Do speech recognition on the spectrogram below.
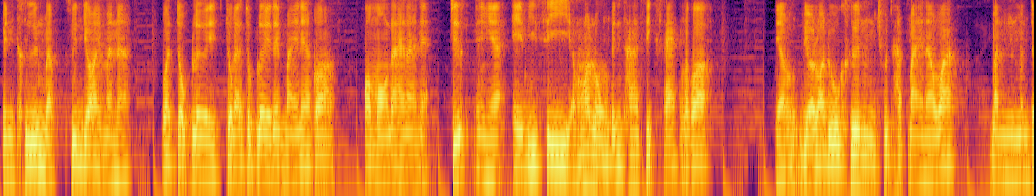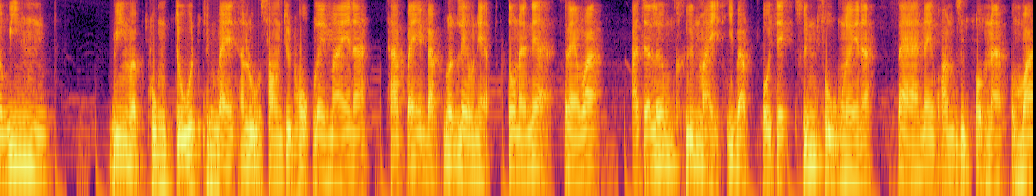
เป็นคลื่นแบบคลื่นย่อยมันนะ ว่าจบเลยจบแล้วจบเลยได้ไหมเนี่ยก็พอมองได้นะเนี่ย จึ๊กอย่างเงี้ย A B C เอาก็ลงเป็นท่าซิกแซกแล้วก็ เดี๋ยวเดี๋ยวรอดูขึ้นชุดถัดไปนะว่า มันมันจะวิ่งวิ่งแบบพุ่งจูดขึ้นไปทะลุ 2.6 เลยไหมนะ ถ้าไปแบบรวดเร็วเนี่ย ตรงนั้นเนี่ยแสดงว่าอาจจะเริ่มขึ้นใหม่ที่แบบโปรเจกต์ขึ้นสูงเลยนะ แต่ในความรู้สึกผมนะ ผมว่า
